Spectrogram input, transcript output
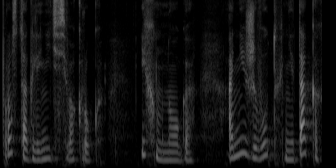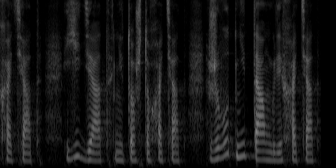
Просто оглянитесь вокруг. Их много. Они живут не так, как хотят, едят не то, что хотят, живут не там, где хотят,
